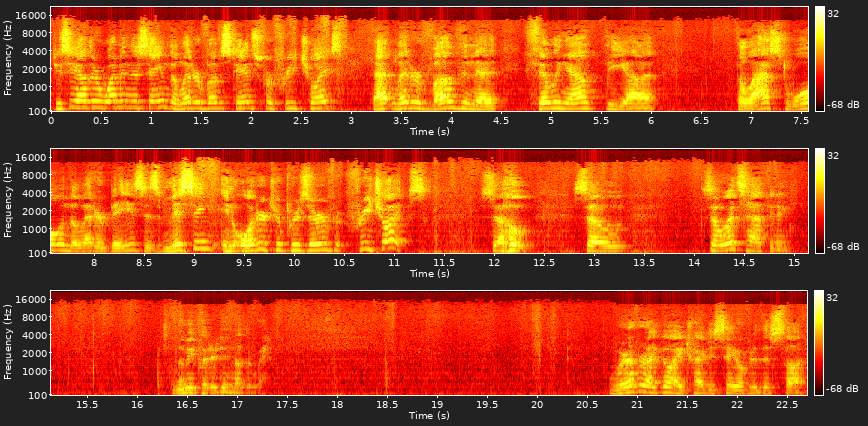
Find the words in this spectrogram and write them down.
Do you see how they're one and the same? The letter Vav stands for free choice. That letter Vav in the filling out the uh, the last wall in the letter Bays is missing in order to preserve free choice. So, so, so what's happening? Let me put it another way. wherever I go, I try to say over this thought,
